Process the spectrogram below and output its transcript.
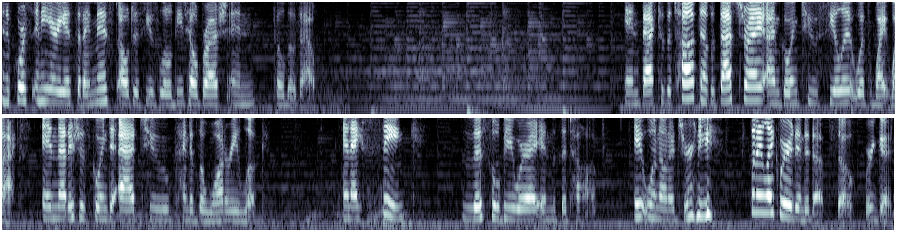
And of course, any areas that I missed, I'll just use a little detail brush and fill those out. And back to the top, now that that's dry, I'm going to seal it with white wax. And that is just going to add to kind of the watery look. And I think this will be where I end the top. It went on a journey, but I like where it ended up, so we're good.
